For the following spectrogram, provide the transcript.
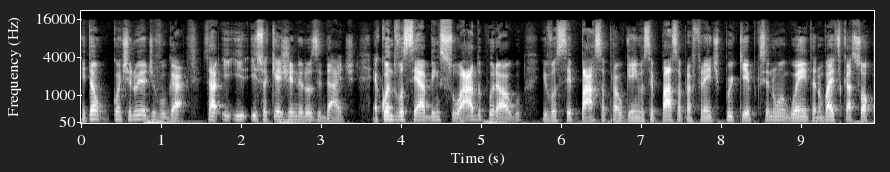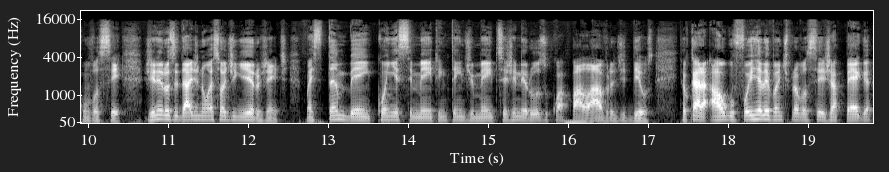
Então, continue a divulgar. Sabe? E, e isso aqui é generosidade. É quando você é abençoado por algo e você passa para alguém, você passa para frente. Por quê? Porque você não aguenta, não vai ficar só com você. Generosidade não é só dinheiro, gente, mas também conhecimento, entendimento, ser generoso com a palavra de Deus. Então, cara, algo foi relevante para você, já pega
